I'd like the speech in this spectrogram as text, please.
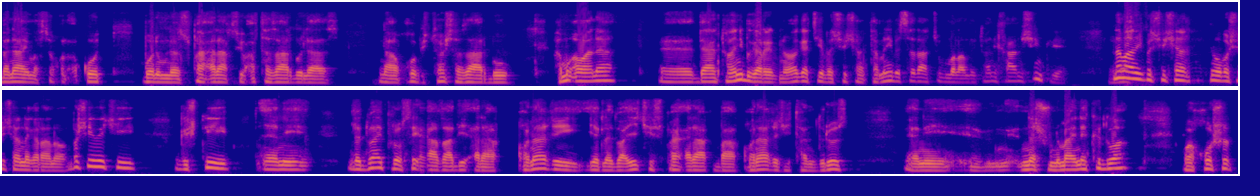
بە ناوی مەفسوقل عقود بۆ نمونە سوپا عراقسی و هزار بوو لە ناوخۆ 28 هزار بوو هەموو ئەوانە دایانتوانی بگەڕێنەوە گە تێ بەشێکیان تەمەنی بەسەدات و بەڵام دەتوانانی خانشین کرێ نەمانی بەشێکیان بەشێکیان نەگەڕانەوە بە شێوێکی گشتی ینی لە دوای پرۆسی ئازادی عێراق قۆناغی یەک لە دواییکی سوپای عێراق بە قۆناغێکی تەندروست ینی نەش و نمای نەکردووە و خۆشت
